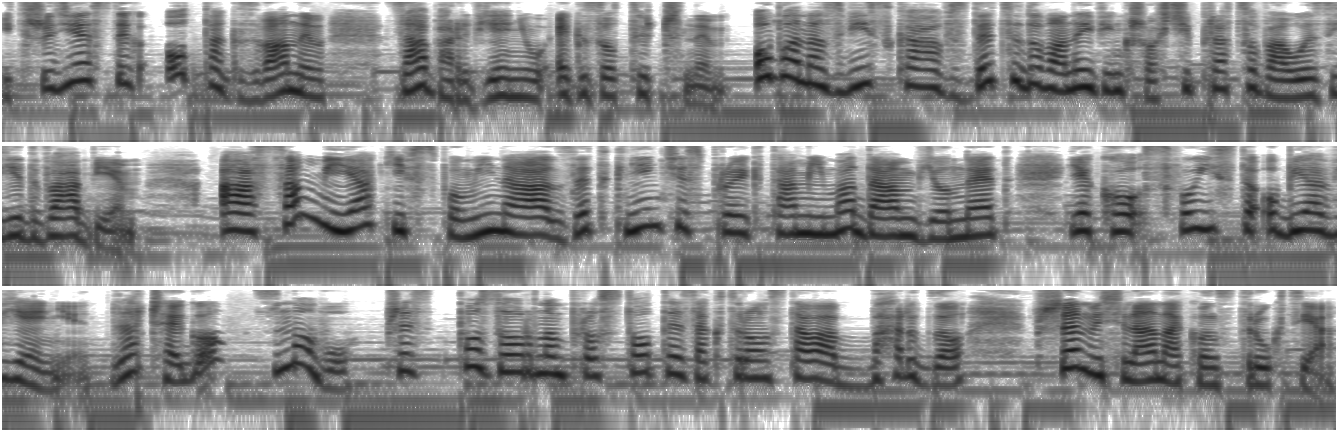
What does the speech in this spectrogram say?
i 30. o tak zwanym zabarwieniu egzotycznym. Oba nazwiska w zdecydowanej większości pracowały z jedwabiem, a sam Miyaki wspomina zetknięcie z projektami Madame Bionnet jako swoiste objawienie. Dlaczego? Znowu, przez pozorną prostotę, za którą stała bardzo przemyślana konstrukcja.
